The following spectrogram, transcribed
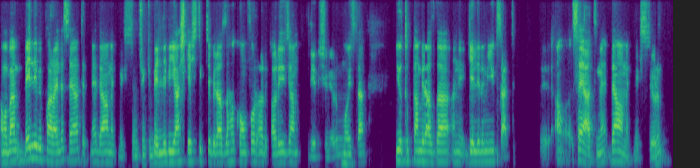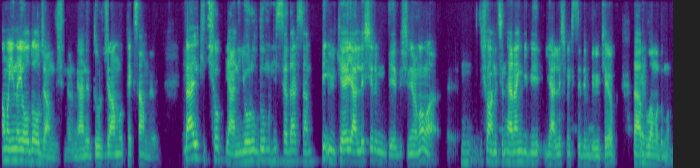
Ama ben belli bir parayla seyahat etmeye devam etmek istiyorum. Çünkü belli bir yaş geçtikçe biraz daha konfor ar- arayacağım diye düşünüyorum. O yüzden YouTube'dan biraz daha hani gelirimi yükseltip e, seyahatime devam etmek istiyorum. Ama yine yolda olacağımı düşünüyorum. Yani duracağımı pek sanmıyorum. Belki çok yani yorulduğumu hissedersem bir ülkeye yerleşirim diye düşünüyorum ama Hı. şu an için herhangi bir yerleşmek istediğim bir ülke yok. Daha Evet. bulamadım onu.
